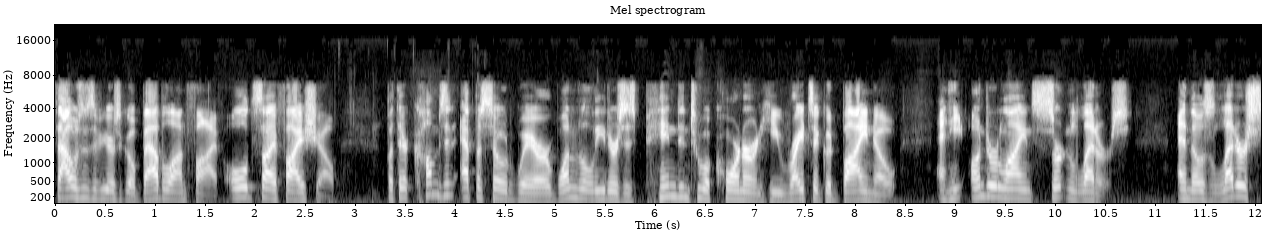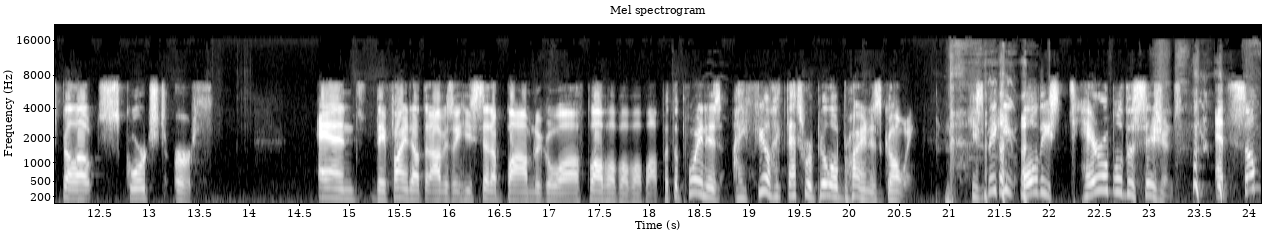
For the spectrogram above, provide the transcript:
thousands of years ago, Babylon 5, old sci-fi show. But there comes an episode where one of the leaders is pinned into a corner and he writes a goodbye note and he underlines certain letters. And those letters spell out scorched earth. And they find out that obviously he set a bomb to go off, blah, blah, blah, blah, blah. But the point is, I feel like that's where Bill O'Brien is going. He's making all these terrible decisions. At some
